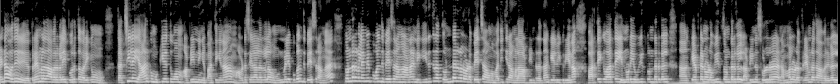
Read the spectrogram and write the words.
ரெண்டாவது பிரேமலதா அவர்களை பொறுத்த வரைக்கும் கட்சியில யாருக்கு முக்கியத்துவம் அப்படின்னு நீங்க பாத்தீங்கன்னா மாவட்ட செயலாளர்கள் அவங்க உண்மையிலே புகழ்ந்து பேசுறாங்க. தொண்டர்களையுமே புகழ்ந்து பேசுறாங்க. ஆனா இன்னைக்கு இருக்கிற தொண்டர்களோட பேச்சை அவங்க மதிக்கிறாங்களா அப்படின்றது தான் கேள்விக்குரிய ஏன்னா வார்த்தைக்கு வார்த்தை என்னுடைய உயிர் தொண்டர்கள் கேப்டனோட உயிர் தொண்டர்கள் அப்படின்னு சொல்ற நம்மளோட பிரேமலதா அவர்கள்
